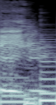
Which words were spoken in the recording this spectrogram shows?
Yeah.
